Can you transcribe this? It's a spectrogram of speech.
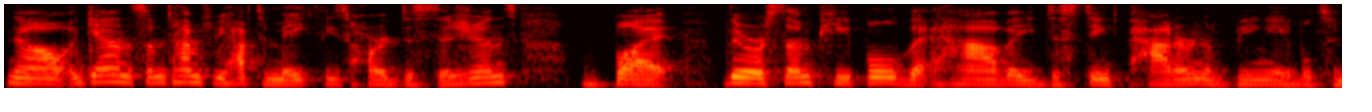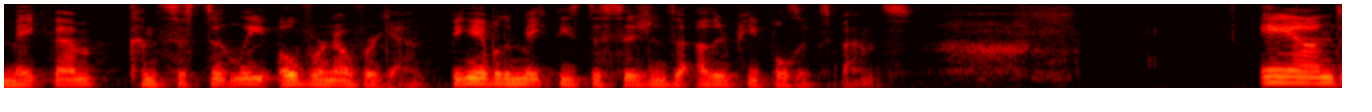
Now, again, sometimes we have to make these hard decisions, but there are some people that have a distinct pattern of being able to make them consistently over and over again, being able to make these decisions at other people's expense. And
